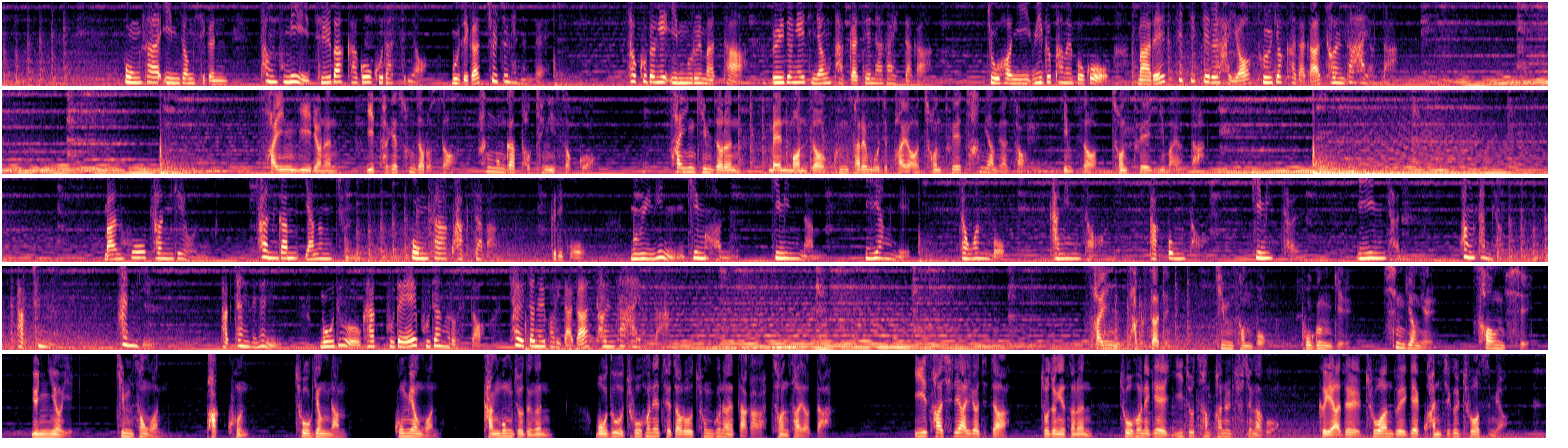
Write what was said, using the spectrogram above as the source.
봉사 임정식은 성품이 질박하고 고닫으며 무죄가 출중했는데 척후병의 임무를 맡아 의병의 진영 바깥에 나가 있다가 조헌이 위급함을 보고 말에 채찍질을 하여 돌격하다가 전사하였다. 사인 이일련은 이탁의 손자로서 학문과 덕행이 있었고 사인 김절은 맨 먼저 군사를 모집하여 전투에 참여하면서 힘써 전투에 임하였다. 만호 변계온, 현감 양응춘, 봉사 곽자방, 그리고 무인인 김헌, 김인남, 이양립, 정원복, 강인서, 박봉서, 김희철, 이인현, 황삼현, 박춘년, 한기, 박찬 등은 모두 각 부대의 부장으로서 혈전을 벌이다가 전사하였다. 사인 박사진, 김선복, 보금길, 신경일, 서응시, 윤여익, 김성원, 박훈, 조경남, 고명원, 강몽조 등은 모두 조헌의 제자로 종군하였다가 전사하였다. 이 사실이 알려지자 조정에서는 조헌에게 이조 참판을 추증하고 그의 아들 조한도에게 관직을 주었으며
